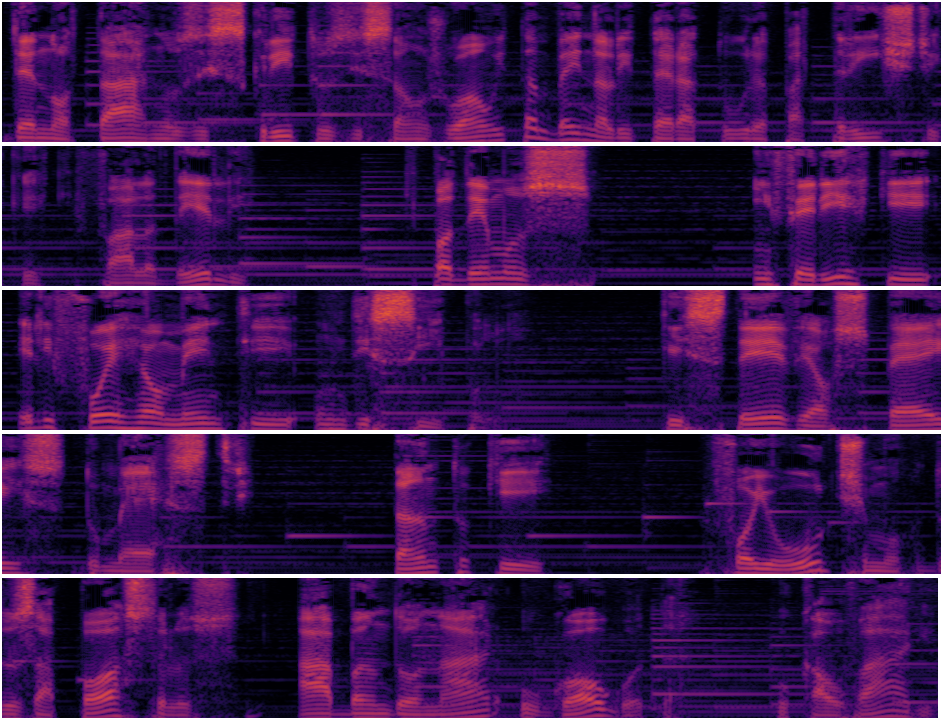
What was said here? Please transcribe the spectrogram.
denotar nos escritos de São João e também na literatura patrística que fala dele, que podemos inferir que ele foi realmente um discípulo que esteve aos pés do Mestre, tanto que foi o último dos apóstolos a abandonar o Gólgota, o Calvário,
